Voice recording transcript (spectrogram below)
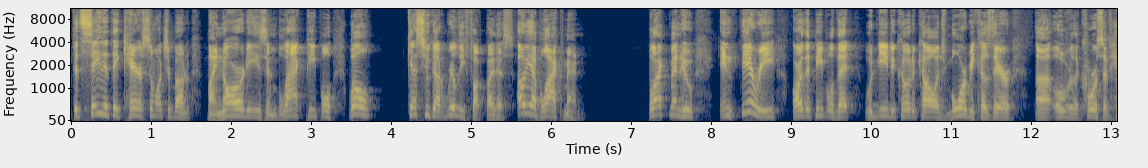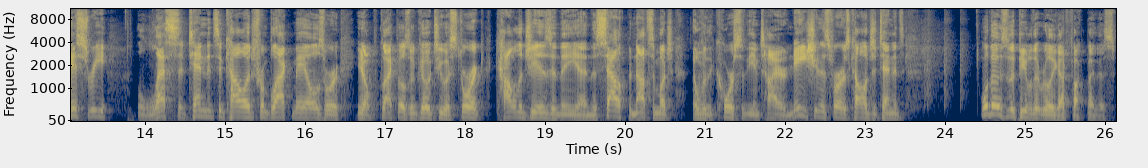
that say that they care so much about minorities and black people, well, guess who got really fucked by this? Oh, yeah, black men. Black men who, in theory, are the people that would need to go to college more because they're, uh, over the course of history, less attendance in college from black males, or you know, black males would go to historic colleges in the in the South, but not so much over the course of the entire nation as far as college attendance. Well, those are the people that really got fucked by this,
